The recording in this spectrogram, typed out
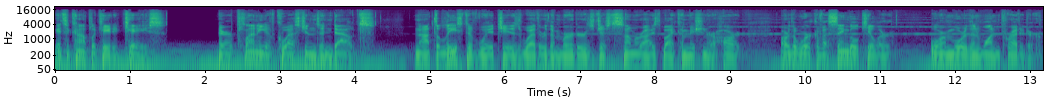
it's a complicated case. There are plenty of questions and doubts, not the least of which is whether the murders just summarized by Commissioner Hart are the work of a single killer or more than one predator.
